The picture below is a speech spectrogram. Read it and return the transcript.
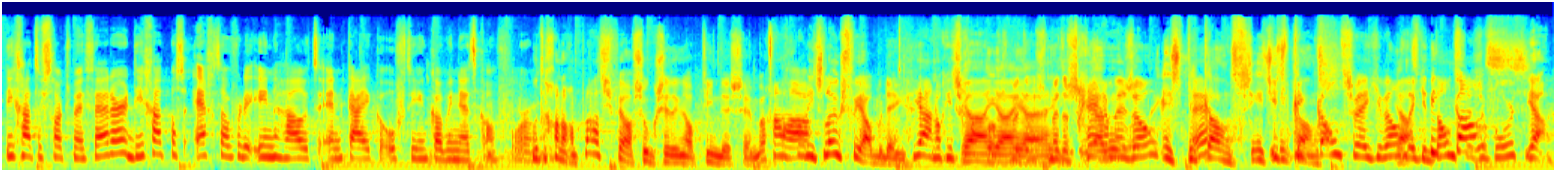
Die gaat er straks mee verder. Die gaat pas echt over de inhoud en kijken of hij een kabinet kan vormen. We moeten gewoon nog een plaatsje voor jou zoeken zitten op 10 december. We gaan gewoon iets leuks voor jou bedenken. Ja, nog iets Ja, grappigs. ja, met, ja. met een scherm Ja, en zo. iets pikants, iets pikants. weet je wel. Ja. Een beetje dansen enzovoort. Ja.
